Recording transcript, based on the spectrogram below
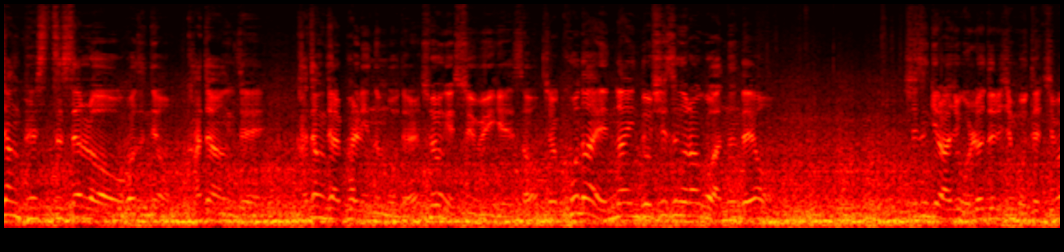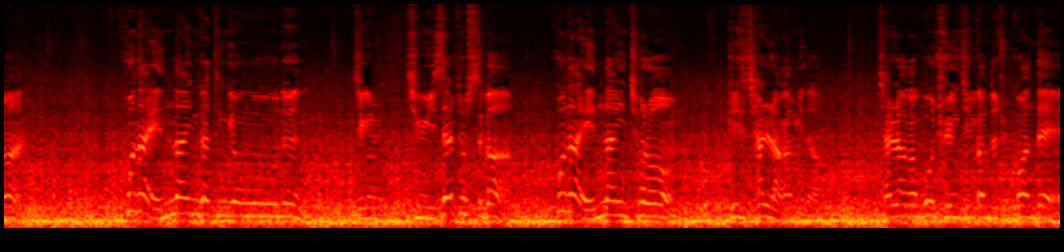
가장 베스트셀러거든요. 가장 이제 가장 잘 팔리는 모델 소형 SUV계에서 제가 코나 N9도 시승을 하고 왔는데요. 시승기를 아직 올려드리진 못했지만 코나 N9 같은 경우는 지금 지금 이 셀토스가 코나 N9처럼 굉장히 잘 나갑니다. 잘 나가고 주행 질감도 좋고 한데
